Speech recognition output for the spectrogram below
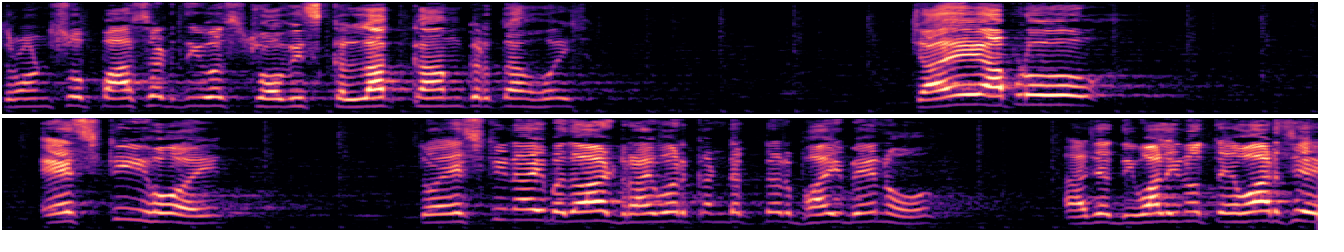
ત્રણસો પાસઠ દિવસ ચોવીસ કલાક કામ કરતા હોય છે. ચાહે આપણો એસટી હોય તો એસટીના એ બધા ડ્રાઈવર કંડક્ટર ભાઈ બહેનો, આજે દિવાળીનો તહેવાર છે,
